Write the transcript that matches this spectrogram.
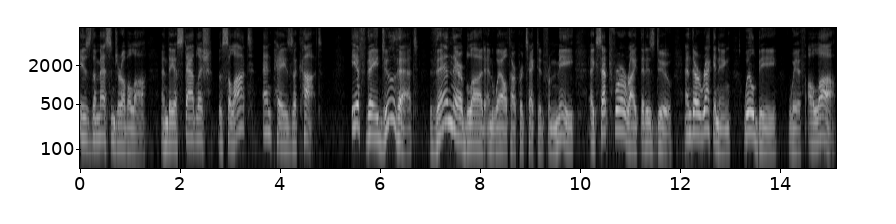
is the messenger of Allah, and they establish the salat and pay zakat. If they do that, then their blood and wealth are protected from me, except for a right that is due, and their reckoning will be with Allah.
